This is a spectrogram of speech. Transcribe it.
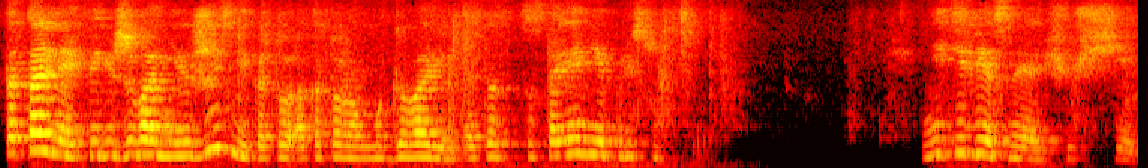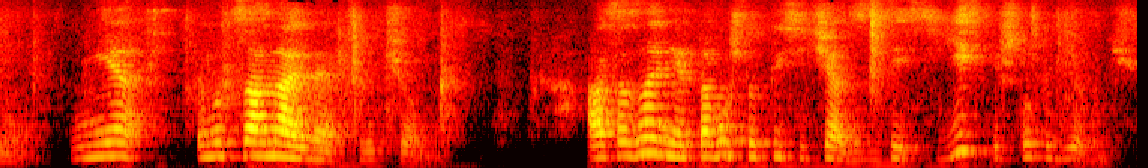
тотальное переживание жизни, о котором мы говорим, это состояние присутствия. Не телесные ощущения, не эмоциональная включенность, а осознание того, что ты сейчас здесь есть и что ты делаешь.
